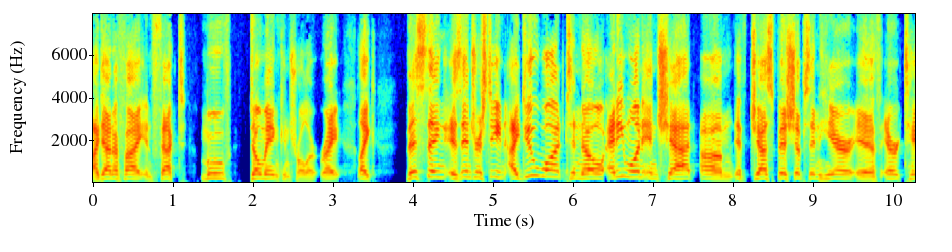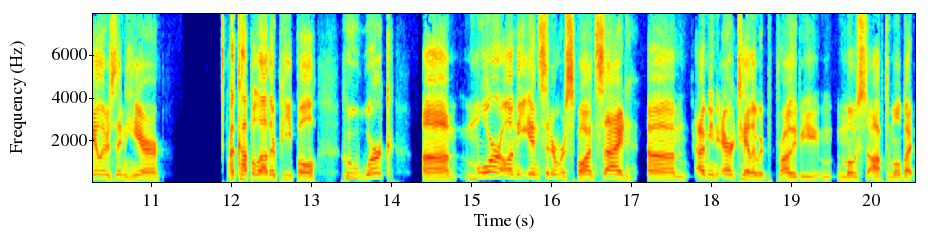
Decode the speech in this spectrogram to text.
identify, infect, move, domain controller, right? Like this thing is interesting. I do want to know anyone in chat, um, if Jess Bishop's in here, if Eric Taylor's in here, a couple other people who work um, more on the incident response side. Um, I mean, Eric Taylor would probably be m- most optimal, but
